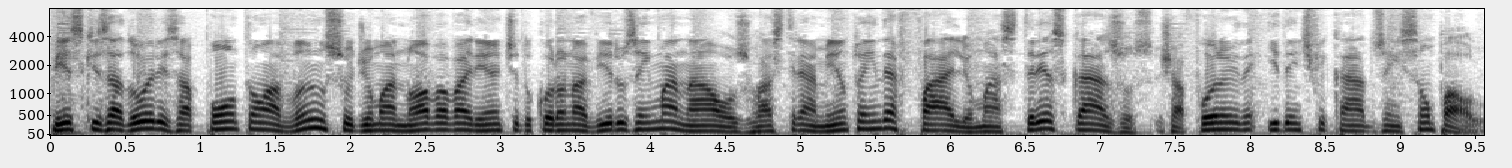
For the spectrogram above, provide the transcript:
Pesquisadores apontam avanço de uma nova variante do coronavírus em Manaus. O rastreamento ainda é falho, mas três casos já foram identificados em São Paulo.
